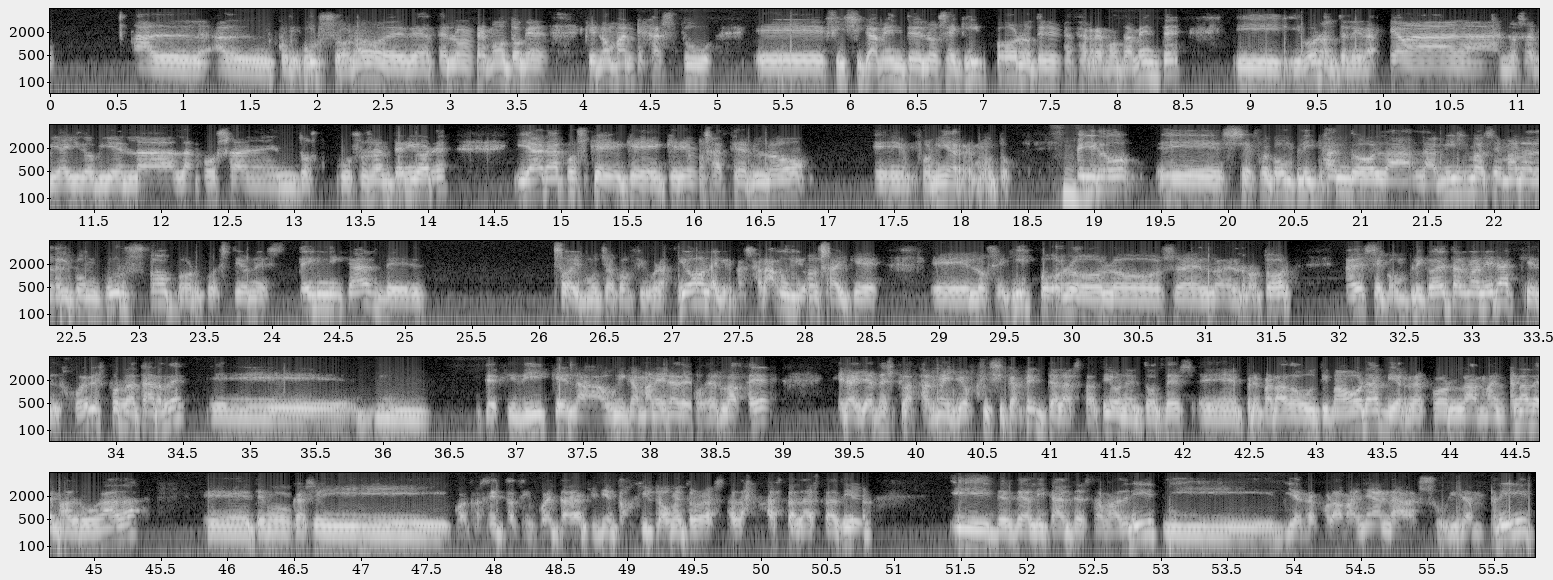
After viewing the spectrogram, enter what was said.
al, concurso, ¿no? De, hacerlo remoto, que, no manejas tú eh, físicamente los equipos, lo tienes que hacer remotamente. Y, bueno, en Telegrafía nos había ido bien la, cosa en dos cursos anteriores y ahora pues que, queríamos hacerlo en fonía remoto. Pero eh, se fue complicando la, la misma semana del concurso por cuestiones técnicas de, hay mucha configuración, hay que pasar audios, hay que eh, los equipos, los, el, rotor. Entonces se complicó de tal manera que el jueves por la tarde eh, decidí que la única manera de poderlo hacer era ya desplazarme yo físicamente a la estación. Entonces, he preparado última hora, viernes por la mañana, de madrugada. Eh, tengo casi 450, 500 kilómetros hasta la, hasta la estación. Y desde Alicante hasta Madrid. Y viernes por la mañana subir a Madrid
